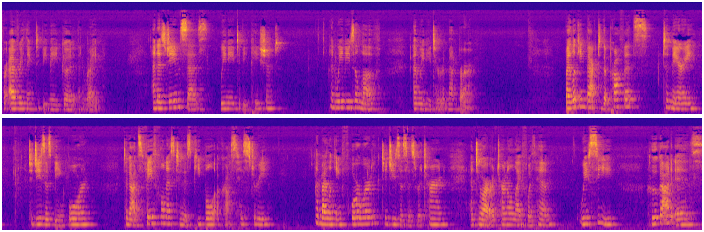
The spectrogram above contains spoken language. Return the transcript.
for everything to be made good and right. And as James says, we need to be patient, and we need to love, and we need to remember. By looking back to the prophets, to Mary, to Jesus being born, to God's faithfulness to his people across history, and by looking forward to Jesus' return and to our eternal life with him, we see who God is,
